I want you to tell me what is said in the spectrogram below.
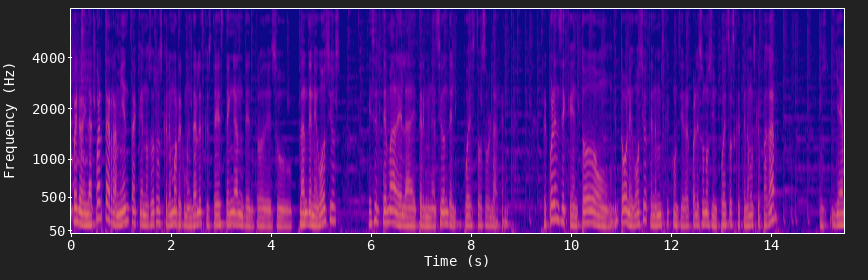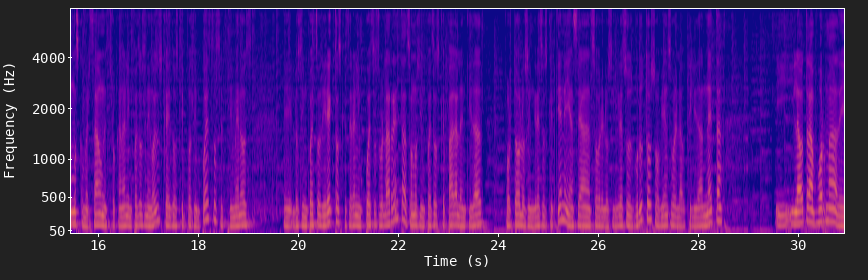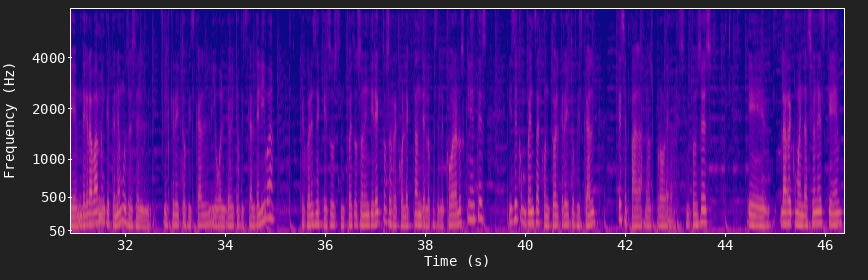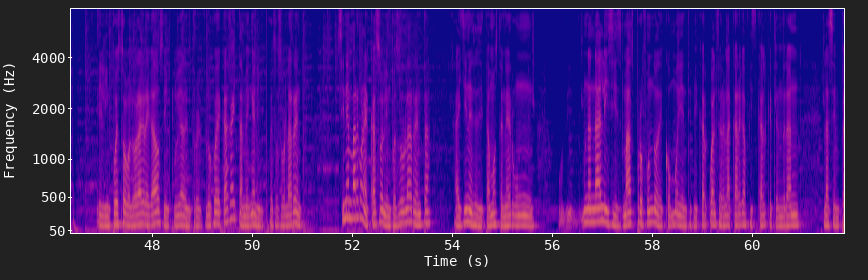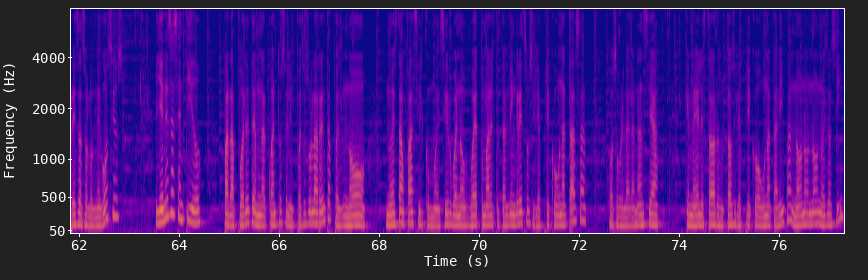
Bueno, y la cuarta herramienta que nosotros queremos recomendarles que ustedes tengan dentro de su plan de negocios es el tema de la determinación del impuesto sobre la renta. Recuérdense que en todo, en todo negocio tenemos que considerar cuáles son los impuestos que tenemos que pagar. Pues ya hemos conversado en nuestro canal Impuestos y Negocios que hay dos tipos de impuestos. El primero es eh, los impuestos directos, que será el impuesto sobre la renta. Son los impuestos que paga la entidad por todos los ingresos que tiene, ya sea sobre los ingresos brutos o bien sobre la utilidad neta. Y, la otra forma de, de, gravamen que tenemos es el, el crédito fiscal y o el débito fiscal del IVA Recuérdense que esos impuestos son indirectos, se recolectan de lo que se le cobra a los clientes y se compensa con todo el crédito fiscal que se paga a los proveedores. Entonces, eh, la recomendación es que el impuesto al valor agregado se incluya dentro del flujo de caja y también el impuesto sobre la renta. Sin embargo, en el caso del impuesto sobre la renta, ahí sí necesitamos tener un, un análisis más profundo de cómo identificar cuál será la carga fiscal que tendrán las empresas o los negocios. Y en ese sentido, para poder determinar cuánto es el impuesto sobre la renta, pues no, no es tan fácil como decir, bueno, voy a tomar el total de ingresos y le aplico una tasa o sobre la ganancia que me dé el estado de resultados y le aplico una tarifa. No, no, no, no es así.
